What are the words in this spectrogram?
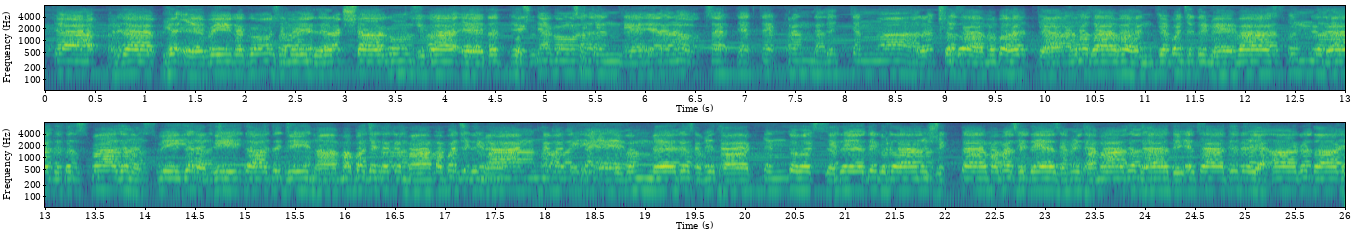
गुंसे स्तनुवा प्रजा इत्याह प्रजाभ्य एवैनको समयरक्षागो शिवा एतद्यज्ञगो सचन्त्येतनोत्सर्गत्यक्रन्ददित्यन्वा रक्षसामपहत्यानसावहन्त्यपचितिमेवास्मिन् ददाति तस्मादनस्वीजरधीतादिजीनामपचितकमापचितिमान् भवति एवं वेद समिधाग्निन्दुवस्य तेति कृतानुषिक्तामपसिते समिधमादधाति यथातिरय आगताय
